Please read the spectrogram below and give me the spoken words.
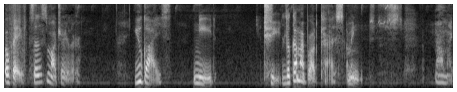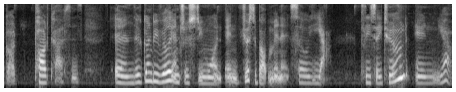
Okay, so this is my trailer. You guys need to look at my broadcast. I mean, oh my god, podcasts. And there's going to be a really interesting one in just about a minute. So, yeah. Please stay tuned, and yeah.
